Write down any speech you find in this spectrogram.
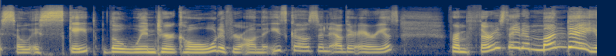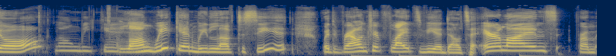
so escape the winter cold if you're on the East Coast and other areas. From Thursday to Monday, y'all. Long weekend. Long weekend. We love to see it with round trip flights via Delta Airlines from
